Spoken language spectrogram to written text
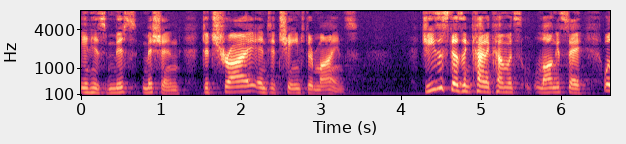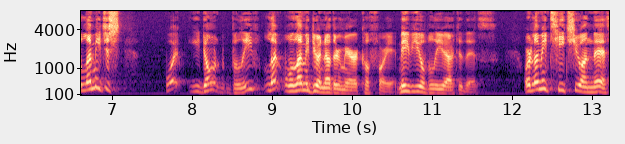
in his mission to try and to change their minds. Jesus doesn't kind of come along and say, "Well, let me just what you don't believe? Let, well, let me do another miracle for you. Maybe you'll believe after this." Or let me teach you on this.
